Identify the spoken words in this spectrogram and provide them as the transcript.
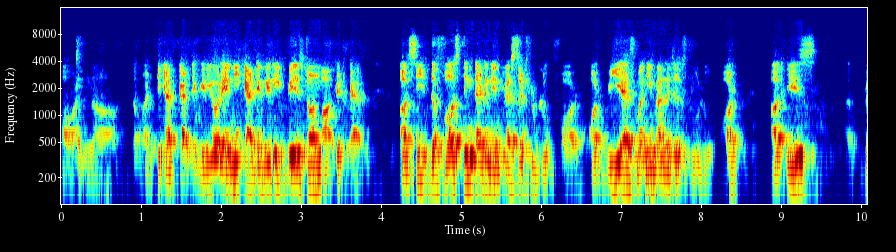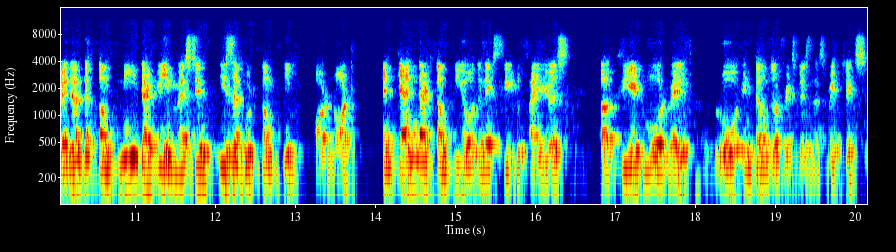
on the multi-cap category or any category based on market cap. see, the first thing that an investor should look for, or we as money managers do look for, is whether the company that we invest in is a good company or not, and can that company over the next three to five years uh, create more wealth, grow in terms of its business matrix,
